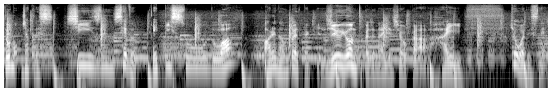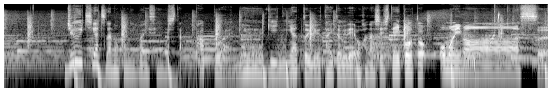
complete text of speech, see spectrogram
どうも、ジャックです。シーズン7、エピソードは、あれ何個やったっけ ?14 とかじゃないでしょうか。はい。今日はですね、11月7日に焙煎したパプアニューギニアというタイトルでお話ししていこうと思います。はい、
